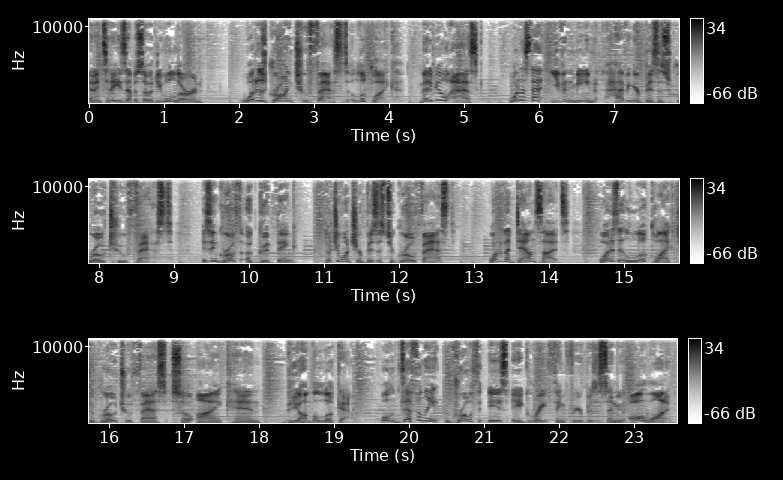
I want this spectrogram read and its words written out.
And in today's episode, you will learn what does growing too fast look like? Many people ask, what does that even mean, having your business grow too fast? Isn't growth a good thing? Don't you want your business to grow fast? What are the downsides? What does it look like to grow too fast so I can be on the lookout? Well, definitely growth is a great thing for your business and we all want it.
